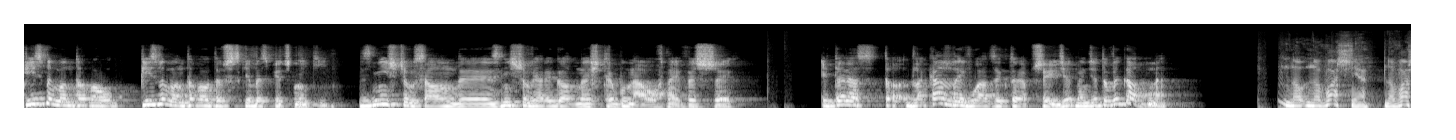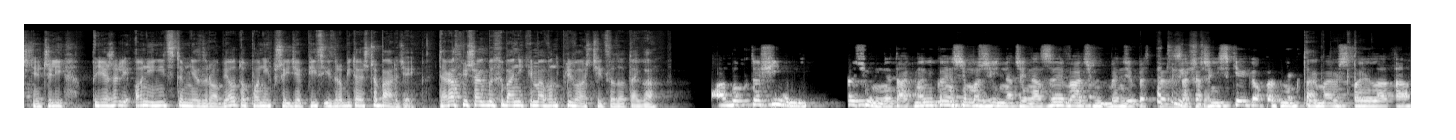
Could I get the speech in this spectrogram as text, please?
PiS wymontował, PiS wymontował te wszystkie bezpieczniki. Zniszczył sądy, zniszczył wiarygodność trybunałów najwyższych. I teraz to dla każdej władzy, która przyjdzie, będzie to wygodne. No, no właśnie, no właśnie, czyli jeżeli oni nic z tym nie zrobią, to po nich przyjdzie PiS i zrobi to jeszcze bardziej. Teraz już jakby chyba nikt nie ma wątpliwości co do tego. Albo ktoś inny. Ktoś inny, tak. No niekoniecznie może się inaczej nazywać. Będzie bez prezesa. Kaczyńskiego pewnie, który Tak. ma już swoje lata.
